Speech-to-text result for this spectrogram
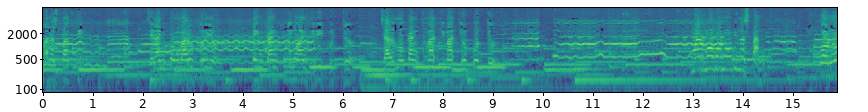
panaspati jerangkung marudaya ingkang kulino anggiri gudha jalma kang dumadi madya padha marma wana winestan wana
